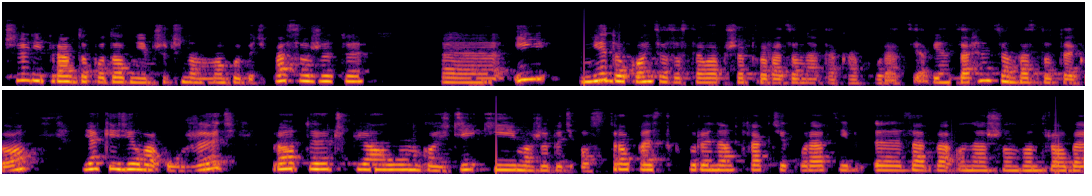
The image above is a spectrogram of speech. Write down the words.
czyli prawdopodobnie przyczyną mogły być pasożyty e, i nie do końca została przeprowadzona taka kuracja. Więc zachęcam Was do tego, jakie zioła użyć. Protycz, piołun, goździki, może być ostropest, który nam w trakcie kuracji e, zadba o naszą wątrobę.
